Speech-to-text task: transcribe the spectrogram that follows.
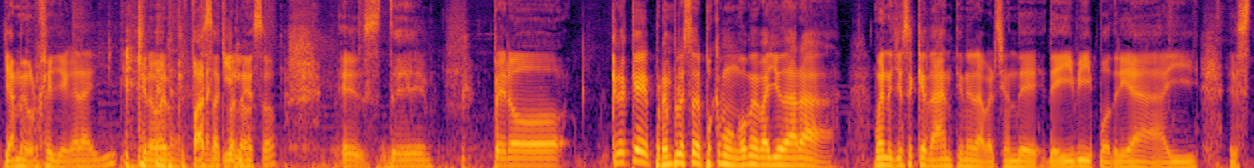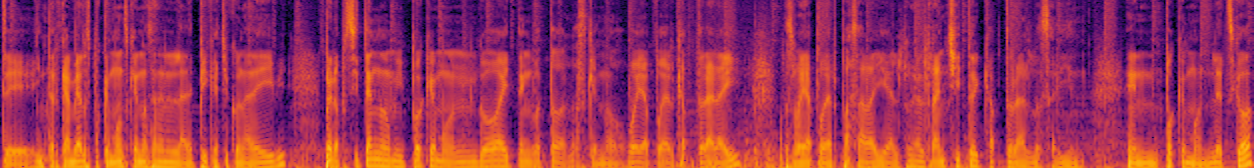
Ya me urge llegar ahí. Quiero ver qué pasa con eso. Este. Pero creo que, por ejemplo, esto del Pokémon Go me va a ayudar a. Bueno, yo sé que Dan tiene la versión de, de Eevee y podría ahí este, intercambiar los Pokémon que no salen en la de Pikachu con la de Eevee. Pero pues si tengo mi Pokémon Go, ahí tengo todos los que no voy a poder capturar ahí. Los voy a poder pasar ahí al, al ranchito y capturarlos ahí en, en Pokémon Let's Go.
